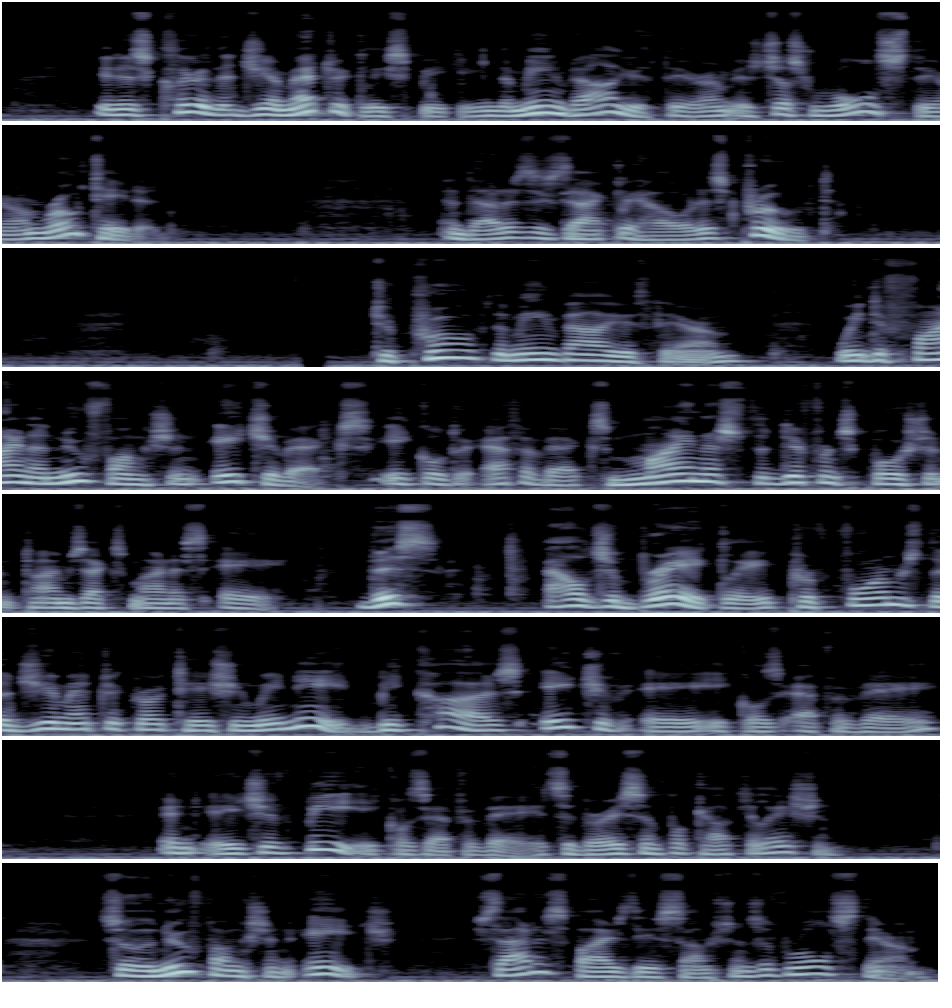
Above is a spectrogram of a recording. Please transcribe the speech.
it is clear that geometrically speaking, the mean value theorem is just Rolle's theorem rotated and that is exactly how it is proved. To prove the mean value theorem, we define a new function h of x equal to f of x minus the difference quotient times x minus a. This algebraically performs the geometric rotation we need because h of a equals f of a and h of b equals f of a. It's a very simple calculation. So the new function h satisfies the assumptions of Rolle's theorem,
